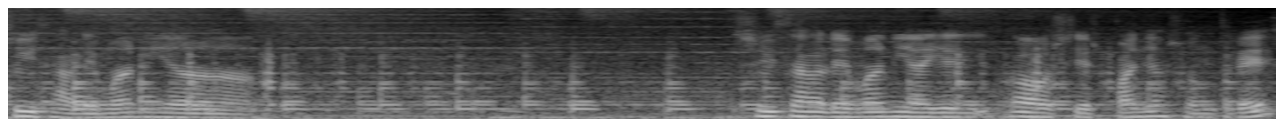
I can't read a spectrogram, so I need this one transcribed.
Suiza, Alemania Suiza, Alemania y vamos y España son tres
